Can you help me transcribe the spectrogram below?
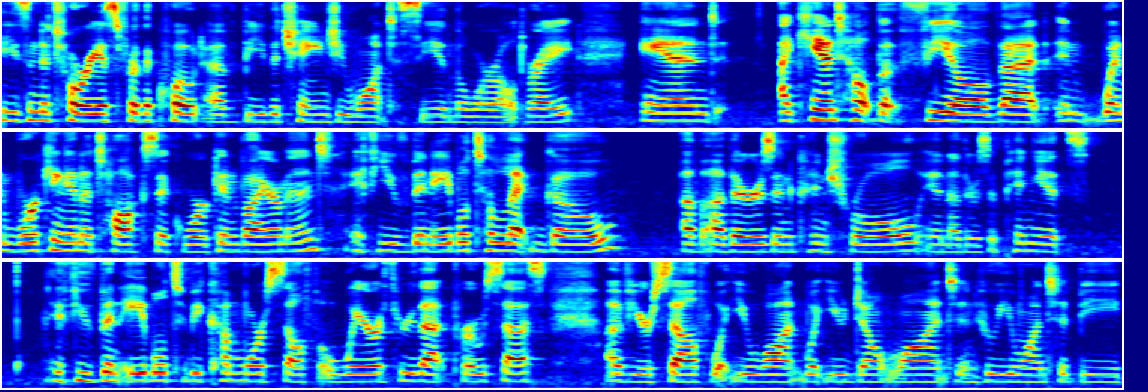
he's notorious for the quote of be the change you want to see in the world, right? And I can't help but feel that in, when working in a toxic work environment, if you've been able to let go of others and control in others' opinions, if you've been able to become more self aware through that process of yourself, what you want, what you don't want, and who you want to be,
